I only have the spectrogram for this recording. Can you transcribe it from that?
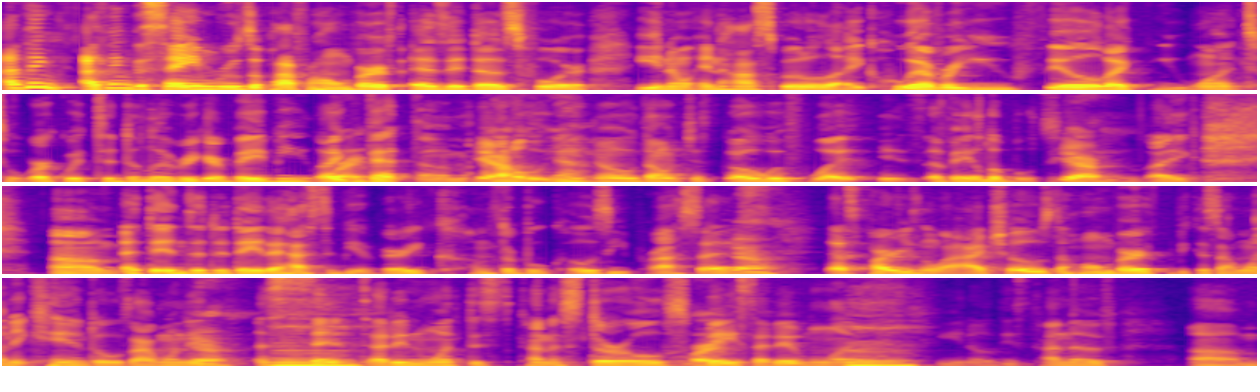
I think I think the same rules apply for home birth as it does for you know in hospital. Like whoever you feel like you want to work with to deliver your baby, like Right. vet them Yeah. out. Yeah. You know, don't just go with what is available to Yeah. you. Like. Um, at the end of the day, there has to be a very comfortable, cozy process Yeah. that's part of the reason why I chose the home birth because I wanted candles. I wanted Yeah. a scent. I didn't want this kind of sterile Right. space. I didn't want, you know, these kind of um,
